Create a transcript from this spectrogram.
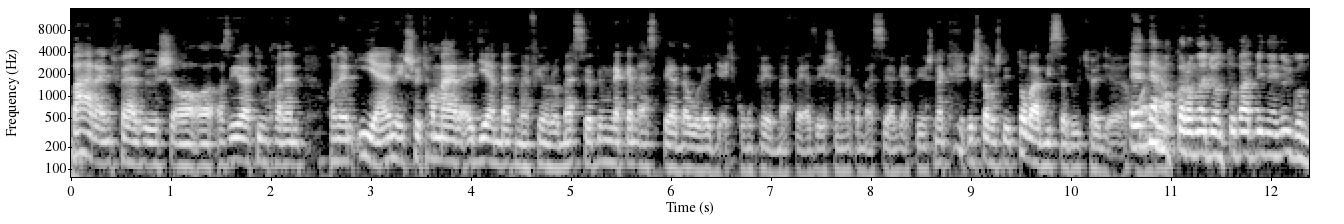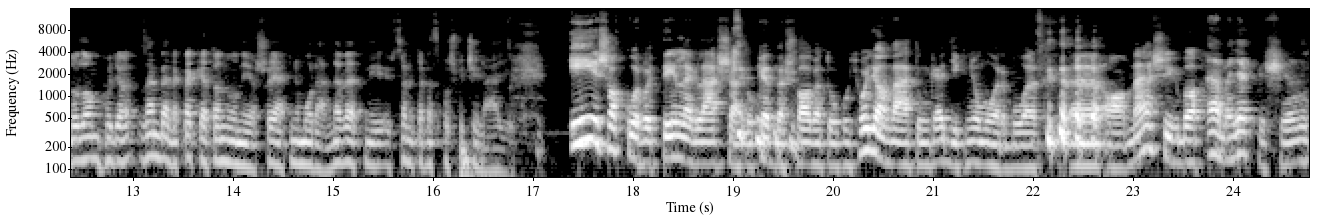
bárányfelhős a, a, az életünk, hanem, hanem ilyen, és hogyha már egy ilyen Batman filmről beszéltünk, nekem ez például egy, egy konkrét befejezés ennek a beszélgetésnek és te most itt tovább viszed, úgyhogy Én nem akarom nagyon tovább vinni, én úgy gondolom, hogy az embernek meg kell tanulni a saját nyomorán nevetni, és szerintem ezt most mi csináljuk. És akkor, hogy tényleg lássátok, kedves hallgatók, hogy hogyan váltunk egyik nyomorból a másikba, Elmegyek pisilni.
